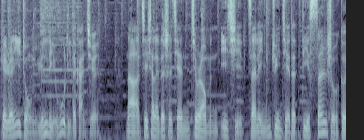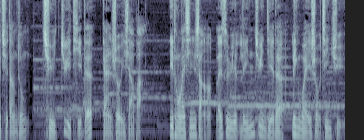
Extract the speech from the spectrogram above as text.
给人一种云里雾里的感觉。那接下来的时间，就让我们一起在林俊杰的第三首歌曲当中，去具体的感受一下吧。一同来欣赏来自于林俊杰的另外一首金曲《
